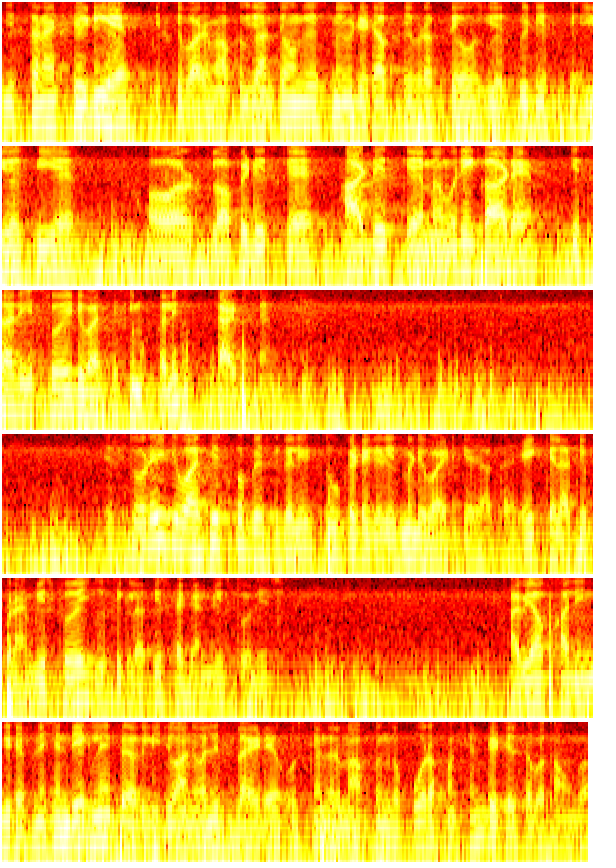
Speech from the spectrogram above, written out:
जिस तरह एक सीडी है, इसके बारे में आप लोग जानते होंगे, इसमें भी डेटा आप सेव रखते हो। यूएसबी डिस्क यू है और फ्लॉपी डिस्क है हार्ड डिस्क है मेमोरी कार्ड है। ये सारी स्टोरेज डिवाइसेस की मुख्तलिफ़ टाइप्स हैं। स्टोरेज डिवाइसेस को बेसिकली टू कैटेगरीज में डिवाइड किया जाता है। एक कहलाती है प्राइमरी स्टोरेज दूसरी कहलाती है सेकेंडरी स्टोरेज अभी आप खाली इनकी डेफिनेशन देख लें, फिर अगली जो आने वाली स्लाइड है, उसके अंदर मैं आपको इनका पूरा फ़ंक्शन डिटेल से बताऊँगा।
